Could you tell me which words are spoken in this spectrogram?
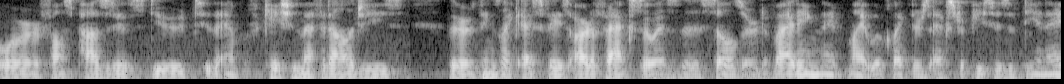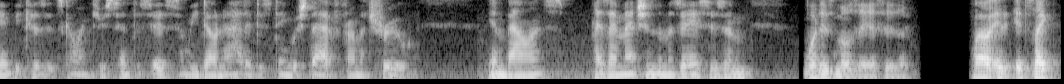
or false positives due to the amplification methodologies. There are things like S phase artifacts, so as the cells are dividing, they might look like there's extra pieces of DNA because it's going through synthesis, and we don't know how to distinguish that from a true imbalance. As I mentioned, the mosaicism. What is mosaicism? Well, it, it's like,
